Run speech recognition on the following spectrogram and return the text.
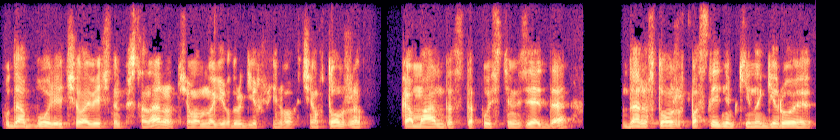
куда более человечным персонажем, чем во многих других фильмах, чем в том же «Командос», допустим, взять, да? Даже в том же в последнем киногерое.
